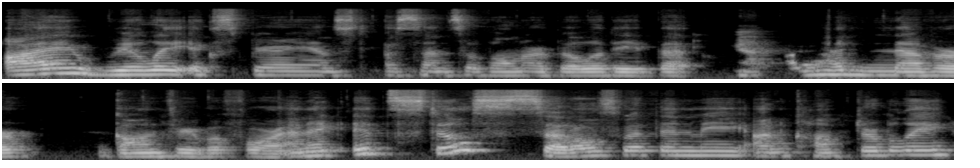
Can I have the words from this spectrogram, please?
I really experienced a sense of vulnerability that yeah. I had never gone through before. And it, it still settles within me uncomfortably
